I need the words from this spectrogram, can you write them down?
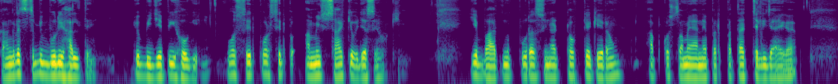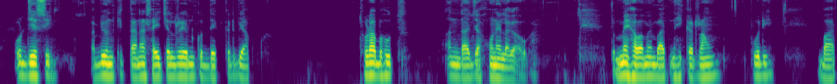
कांग्रेस से भी बुरी हालत है जो बीजेपी होगी, वो सिर्फ़ और सिर्फ़ अमित शाह की वजह से होगी? ये बात मैं पूरा सीना ठोक के कह रहा हूँ। आपको समय आने पर पता चली जाएगा। और जैसी अभी उनकी तानाशाही चल रही है, उनको देखकर भी आपको थोड़ा बहुत अंदाज़ा होने लगा होगा। तो मैं हवा में बात नहीं कर रहा हूँ। पूरी बात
